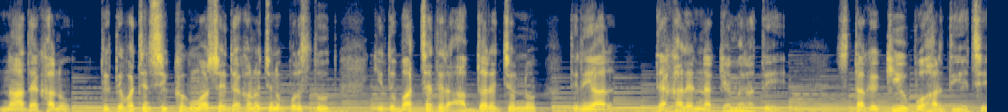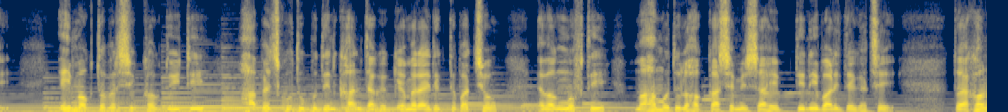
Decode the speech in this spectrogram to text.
না দেখানো। দেখতে পাচ্ছেন শিক্ষক মহাশয় দেখানোর জন্য প্রস্তুত, কিন্তু বাচ্চাদের আবদারের জন্য তিনি আর দেখালেন না ক্যামেরাতে। তাকে কি উপহার দিয়েছে? এই মক্তবের শিক্ষক দুইটি, হাফেজ কুতুবুদ্দিন খান, যাকে ক্যামেরায় দেখতে পাচ্ছ, এবং মুফতি মাহমুদুল হক কাশেমি সাহেব, তিনি বাড়িতে গেছে। তো এখন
